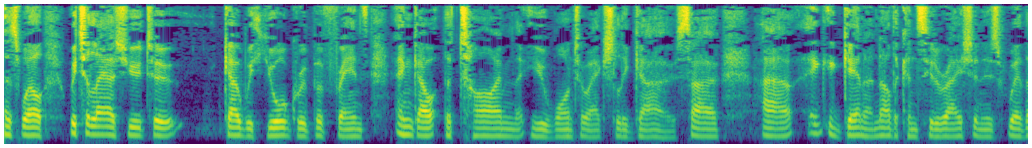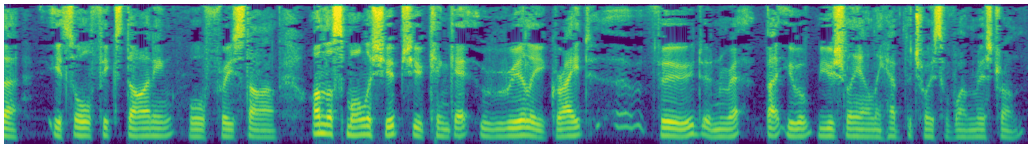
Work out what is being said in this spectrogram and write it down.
as well, which allows you to go with your group of friends and go at the time that you want to actually go. So uh, again, another consideration is whether it's all fixed dining or freestyle. On the smaller ships, you can get really great uh, food, and re- but you usually only have the choice of one restaurant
